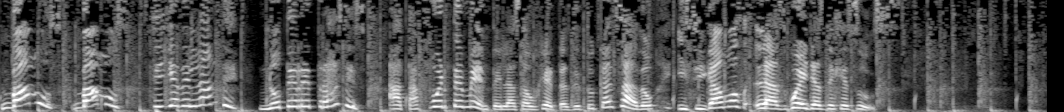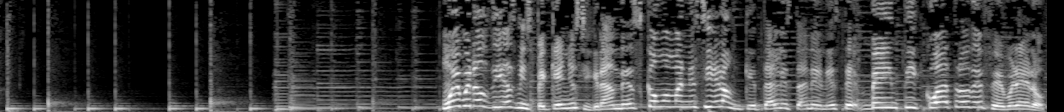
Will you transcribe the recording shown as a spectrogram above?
¡Vamos! ¡Vamos! ¡Sigue adelante! No te retrases. Ata fuertemente las agujetas de tu calzado y sigamos las huellas de Jesús. Muy buenos días mis pequeños y grandes, ¿cómo amanecieron? ¿Qué tal están en este 24 de febrero?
